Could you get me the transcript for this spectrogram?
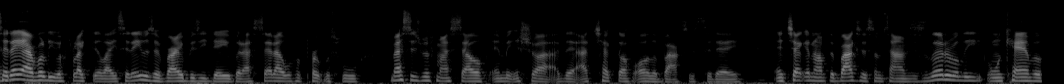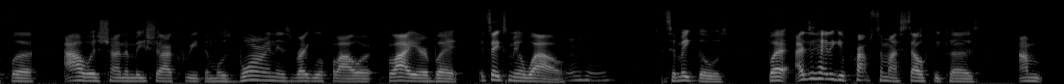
today I really reflected. Like today was a very busy day, but I set out with a purposeful message with myself and making sure I- that I checked off all the boxes today. And checking off the boxes sometimes is literally on Canva for hours trying to make sure I create the most boring is regular flower flyer, but it takes me a while Mhm. to make those. But I just had to give props to myself because I'm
